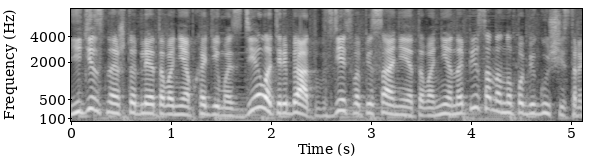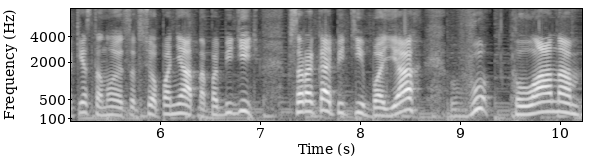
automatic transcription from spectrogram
Единственное, что для этого необходимо сделать, ребят, здесь в описании этого не написано, но по бегущей строке становится все понятно. Победить в 45 боях в клана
